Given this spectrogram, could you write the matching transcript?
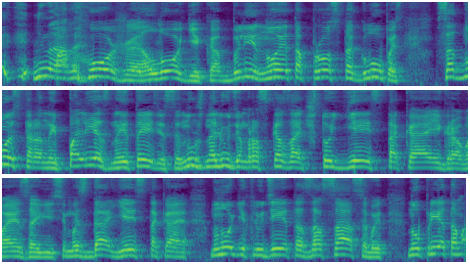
Не надо. Похожая логика, блин, но это просто глупость. С одной стороны, полезные тезисы. Нужно людям рассказать, что есть такая игровая зависимость. Да, есть такая. Многих людей это засасывает. Но при этом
